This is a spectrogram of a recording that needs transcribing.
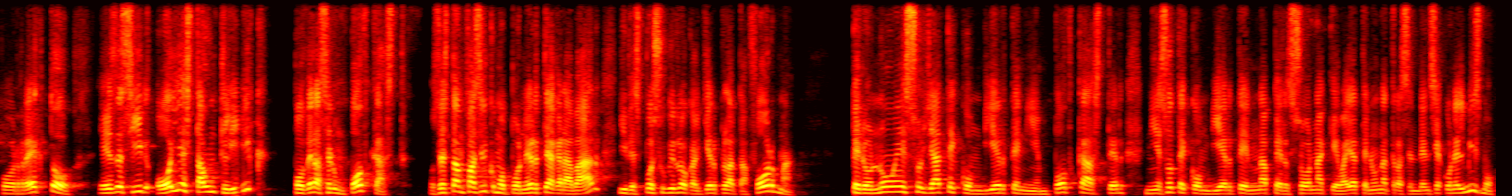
Correcto. Es decir, hoy está un clic poder hacer un podcast. O sea, es tan fácil como ponerte a grabar y después subirlo a cualquier plataforma pero no eso ya te convierte ni en podcaster, ni eso te convierte en una persona que vaya a tener una trascendencia con él mismo.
